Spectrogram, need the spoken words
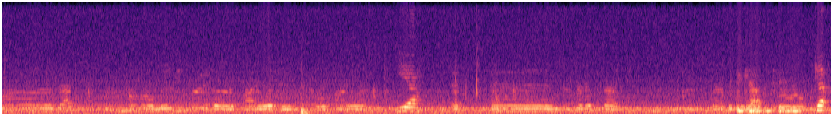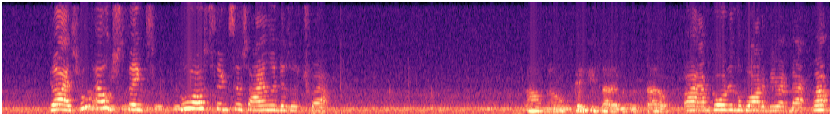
Uh, that's, uh, maybe for the pilot and co-pilot. Yeah, And besides that, Decapitated. Ga- guys, who else thinks who else thinks this island is a trap? I don't know. Pinchy said it was a setup. Alright, I'm going in the water. Be right back. Well,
